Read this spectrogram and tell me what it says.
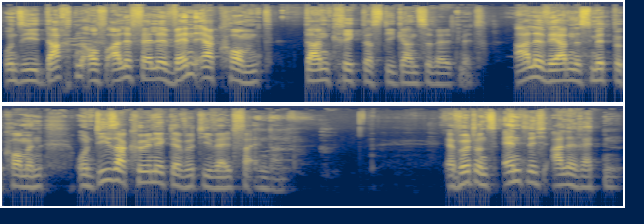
Und sie dachten auf alle Fälle, wenn er kommt, dann kriegt das die ganze Welt mit. Alle werden es mitbekommen und dieser König, der wird die Welt verändern. Er wird uns endlich alle retten.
